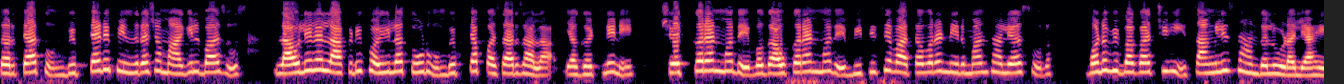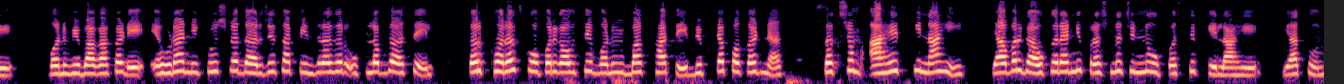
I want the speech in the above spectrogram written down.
तर त्यातून बिबट्याने पिंजऱ्याच्या मागील बाजूस लावलेल्या लाकडी फळीला तोडून बिबट्या पसार झाला. या घटनेने शेतकऱ्यांमध्ये व गावकऱ्यांमध्ये भीतीचे वातावरण निर्माण झाले असून वन विभागाचीही चांगलीच धांदल उडाली आहे. वन विभागाकडे एवढा निकृष्ट दर्जेचा पिंजरा जर उपलब्ध असेल तर खरंच कोपरगावचे वन विभाग खाते बिबट्या पकडण्यास सक्षम आहेत की नाही यावर गावकऱ्यांनी प्रश्नचिन्ह उपस्थित केला आहे. यातून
